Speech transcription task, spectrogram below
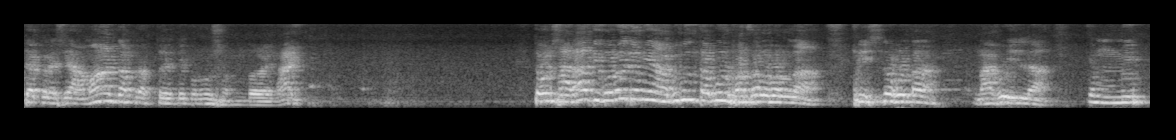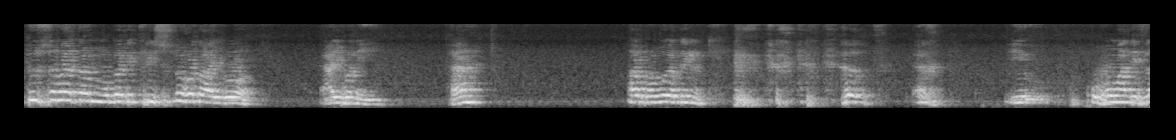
ত্যাগ করে সে আমার দাম প্রাপ্ত হইতে কোনো সন্দেহ নাই। তখন সারা জীবনে তুমি আবুল তাবুল, ফসল করলা কৃষ্ণ কথা না কইলা। তো মৃত্যুর সময় তোর মুখে কৃষ্ণ কথা আইব আইব নি? হ্যাঁ? আর প্রভু একদিন ই উপমা দিছিল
